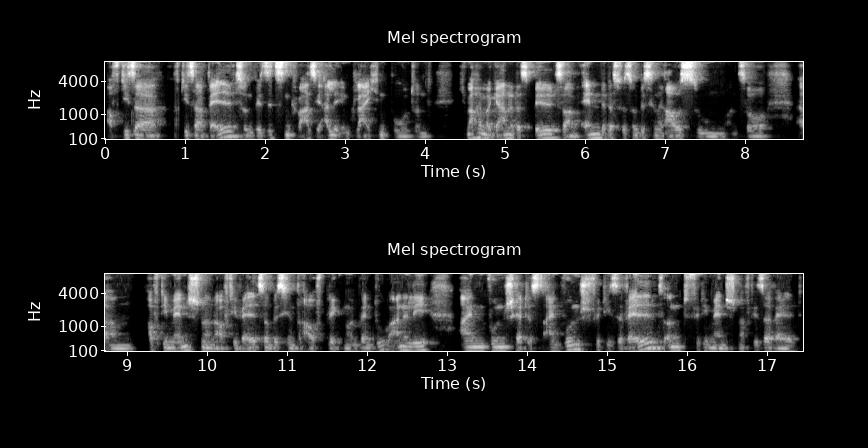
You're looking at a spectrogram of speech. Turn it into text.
auf dieser, auf dieser Welt und wir sitzen quasi alle im gleichen Boot. Und ich mache immer gerne das Bild so am Ende, dass wir so ein bisschen rauszoomen und so ähm, auf die Menschen und auf die Welt so ein bisschen draufblicken. Und wenn du, Annelie, einen Wunsch hättest, einen Wunsch für diese Welt und für die Menschen auf dieser Welt,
